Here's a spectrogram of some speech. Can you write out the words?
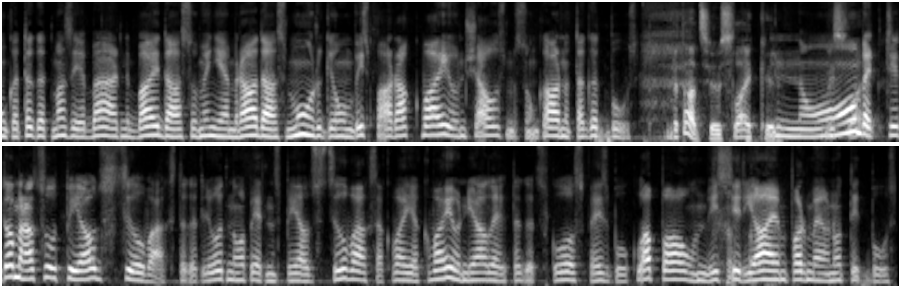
un ka tagad mazie bērni baidās un viņiem rādās murgi un vispār akvai un šausmas un kā nu tagad būs. Bet tāds jau visu laiku ir. Nu, laiku. bet šī tomēr atsūta pieaudzis cilvēks. Tagad ļoti nopietnas pieaudzis cilvēks, ak, vai, ak, vai, un jāliek tagad skolas Facebook lapā, un viss ir jāinformē, un nu tik būs.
